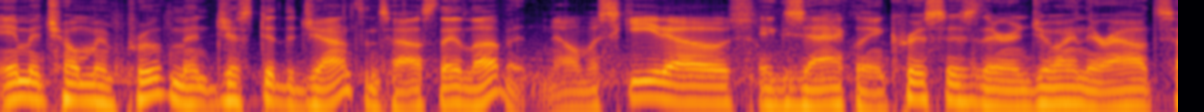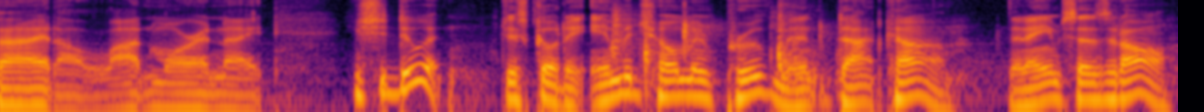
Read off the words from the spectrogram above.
Image Home Improvement just did the Johnson's house. They love it. No mosquitoes. Exactly. And Chris says they're enjoying their outside a lot more at night. You should do it. Just go to imagehomeimprovement.com. The name says it all.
